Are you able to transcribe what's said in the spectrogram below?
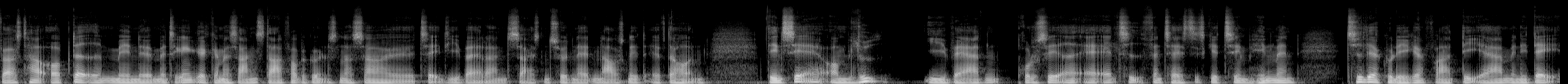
først har opdaget, men, øh, men til gengæld kan man sagtens starte fra begyndelsen, og så øh, tage de, hvad er der, en 16, 17, 18 afsnit efterhånden. Det er en serie om lyd i verden, produceret af altid fantastiske Tim Hinman, tidligere kollega fra DR, men i dag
